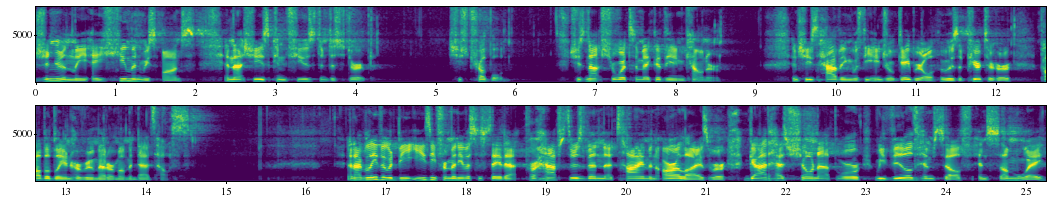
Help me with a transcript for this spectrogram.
genuinely a human response in that she is confused and disturbed. She's troubled. She's not sure what to make of the encounter. And she's having with the angel Gabriel, who has appeared to her, probably in her room at her mom and dad's house. And I believe it would be easy for many of us to say that perhaps there's been a time in our lives where God has shown up or revealed himself in some way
